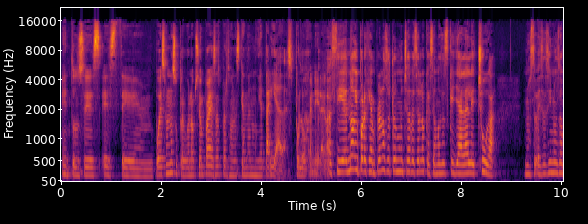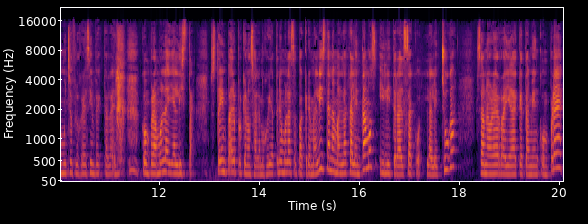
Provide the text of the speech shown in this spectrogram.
Entonces, este, puede ser una súper buena opción para esas personas que andan muy atareadas, por lo general. Así es, no, y por ejemplo, nosotros muchas veces lo que hacemos es que ya la lechuga, no sé, esa sí nos da mucha flojera desinfectarla, compramos la ya lista. Entonces está bien padre porque no sé, a lo mejor ya tenemos la sopa crema lista, nada más la calentamos y literal saco la lechuga, zanahoria rallada que también compré,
